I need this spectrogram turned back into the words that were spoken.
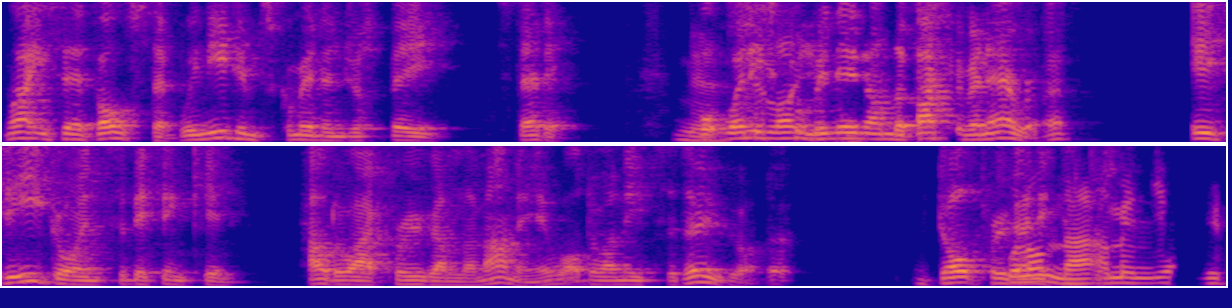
Like you said, Wahlstedt, we need him to come in and just be steady. Yeah, but when so he's like coming you... in on the back of an error, is he going to be thinking, how do I prove I'm the man here? What do I need to do? Don't prove. Well, on that, I mean, you're,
